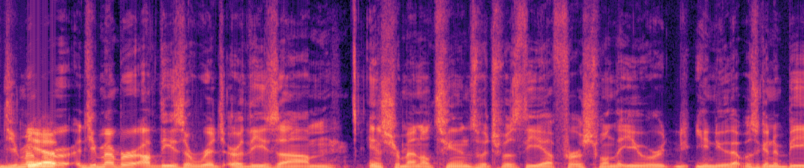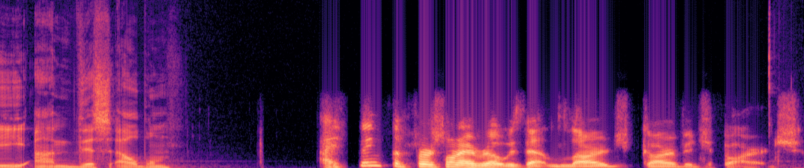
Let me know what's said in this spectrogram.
Do you remember? Do you remember of these orig- or these um instrumental tunes? Which was the uh, first one that you were you knew that was going to be on this album? I think the first one i wrote was that large garbage barge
